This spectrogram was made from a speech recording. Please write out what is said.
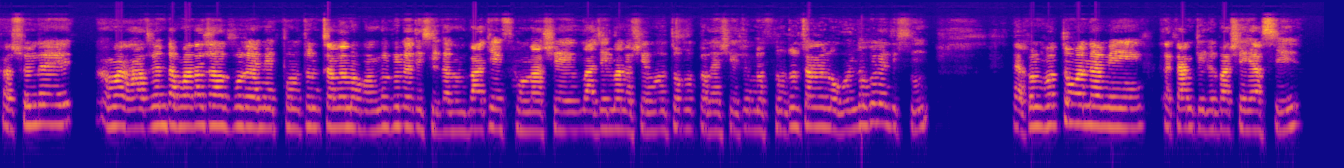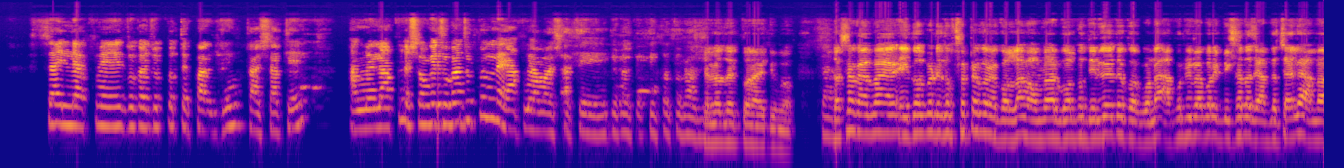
আসলে আমার হাজবেন্ডটা মারা যাওয়ার পরে আমি ফোন টোন চালানো বন্ধ করে দিছি কারণ বাজে ফোন আসে বাজে মানুষের মন্তব্য করে সেই জন্য ফোন টোন চালানো বন্ধ করে দিছি। এখন বর্তমানে আমি এক আন্টির বাসায় আছি। চাইলে আপনি যোগাযোগ করতে পারবেন তার সাথে। আর আপনার সঙ্গে যোগাযোগ করলে আপনি আমার সাথে যোগাযোগ করতে পারবেন। যোগাযোগ করাই দিব। দর্শক আমরা এই গল্পটি খুব ছোট করে করলাম। আমরা আর গল্প দীর্ঘায়িত করব না। আপুটির ব্যাপারে বিশদ জানতে চাইলে আমরা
